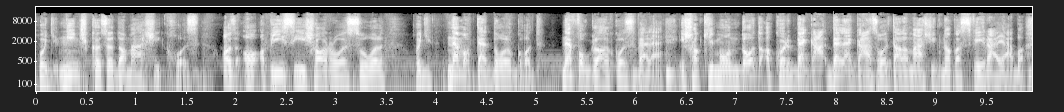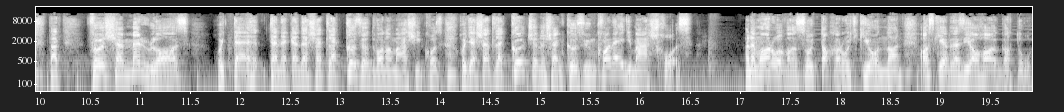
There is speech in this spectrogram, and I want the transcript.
hogy nincs közöd a másikhoz. Az, a, a PC is arról szól, hogy nem a te dolgod, ne foglalkozz vele, és ha kimondod, akkor begá- belegázoltál a másiknak a szférájába. Tehát föl sem merül az, hogy te, te neked esetleg közöd van a másikhoz, hogy esetleg kölcsönösen közünk van egymáshoz. Hanem arról van szó, hogy takarodj ki onnan. Azt kérdezi a hallgató.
